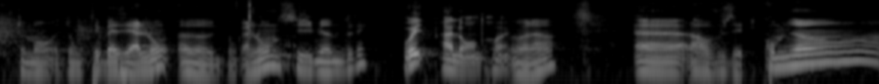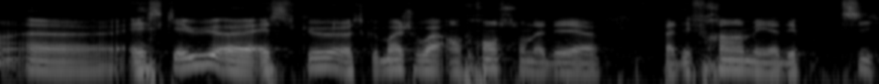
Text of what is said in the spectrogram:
justement, donc tu es basé à, Lon- euh, donc à Londres, si j'ai bien donné. Oui, à Londres. ouais. Voilà. Euh, alors vous êtes combien? Euh, Est-ce qu'il y a eu, euh, est-ce que, parce que moi je vois en France on a des, euh, pas des freins, mais il y a des, si,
